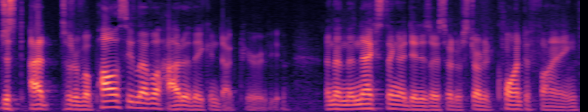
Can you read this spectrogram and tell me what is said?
just at sort of a policy level, how do they conduct peer review? And then the next thing I did is I sort of started quantifying,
